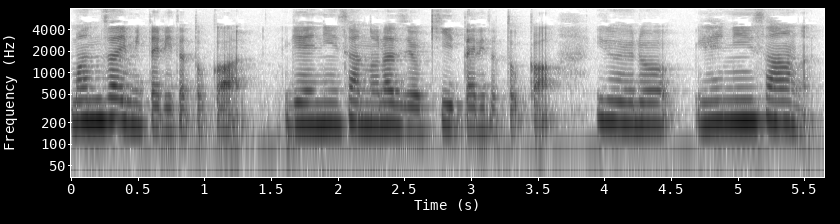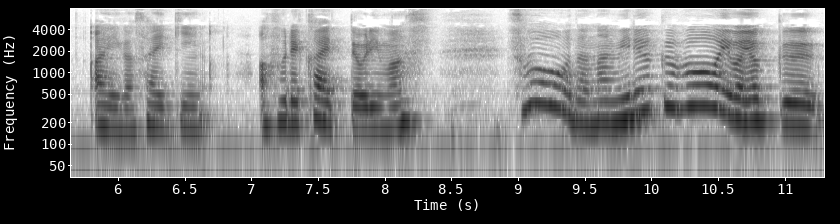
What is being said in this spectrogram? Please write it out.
漫才見たりだとか芸人さんのラジオ聞いたりだとかいろいろ芸人さん愛が最近溢れ返っております。そうだなミルクボーイはよく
